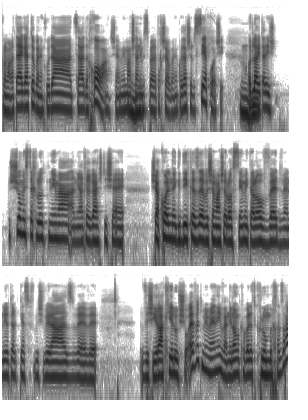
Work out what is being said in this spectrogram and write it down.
כלומר, אתה הגעת בנקודה צעד אחורה, ממה שאני מספרת עכשיו, בנקודה של שיא הקושי. עוד לא הייתה לי שום הסתכלות פנימה, אני רק הרגשתי ש... שהכל נגדי כזה, ושמה שלא עושים איתה לא עובד, ואין לי יותר כסף בשבילה אז, ו... ו... ושהיא רק כאילו שואבת ממני, ואני לא מקבלת כלום בחזרה,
